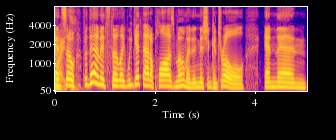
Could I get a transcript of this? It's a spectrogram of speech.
And so for them, it's the like we get that applause moment in Mission Control, and then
